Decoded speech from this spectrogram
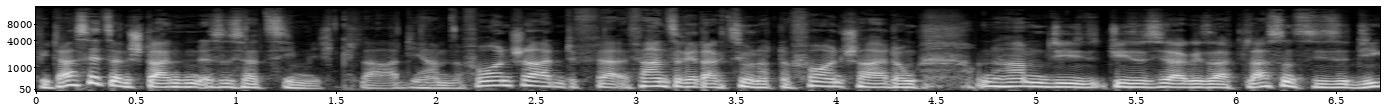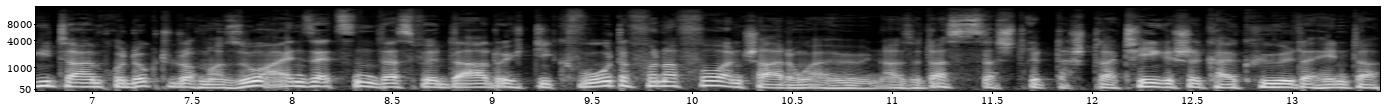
Wie das jetzt entstanden ist, ist ja ziemlich klar. Die haben eine Vorentscheidung, die Fer- Fernsehredaktion hat eine Vorentscheidung und haben die dieses Jahr gesagt, lass uns diese digitalen Produkte doch mal so einsetzen, dass wir dadurch die Quote von der Vorentscheidung erhöhen. Also das ist das, das strategische Kalkül dahinter,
